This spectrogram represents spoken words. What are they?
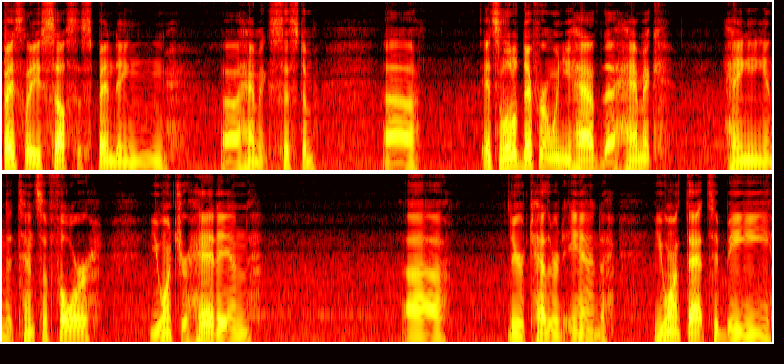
basically self-suspending uh, hammock system. Uh, it's a little different when you have the hammock hanging in the Tensa 4. You want your head end uh, your tethered end, you want that to be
